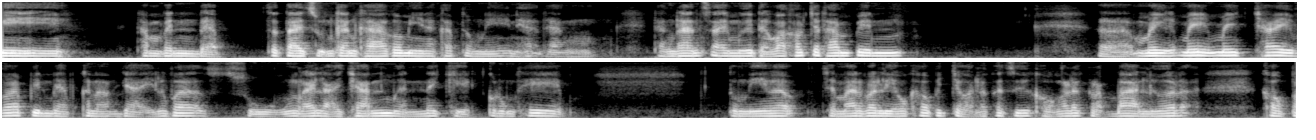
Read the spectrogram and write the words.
มีทำเป็นแบบ สไตล์ศูนย์การค้าก็มีนะครับตรงนี้เนี่ยทางทางด้านซ้ายมือแต่ว่าเขาจะทำเป็นเอ่อไม่ไม่ไม่ใช่ว่าเป็นแบบขนาดใหญ่หรือว่าสูงหลาย ๆ ชั้นเหมือนในเขตกรุงเทพ ตรงนี้ว่าสามารถว่าเลี้ยวเข้าไปจอดแล้วก็ซื้อของแล้วกลับบ้านหรือว่าเข้าไป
